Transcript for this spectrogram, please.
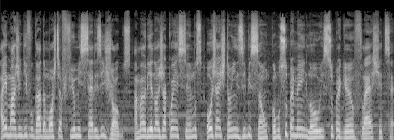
A imagem divulgada mostra filmes, séries e jogos. A maioria nós já conhecemos ou já estão em exibição, como Superman, Lois, Supergirl, Flash, etc.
